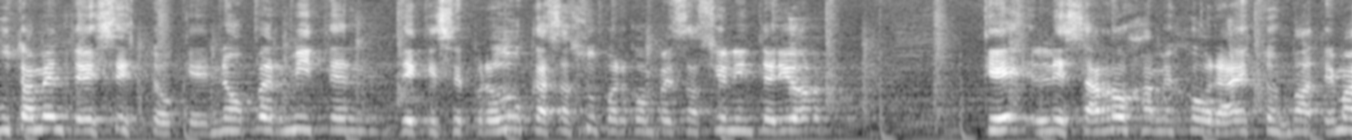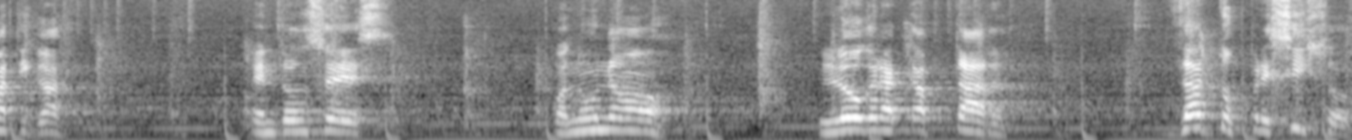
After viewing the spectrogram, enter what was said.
Justamente es esto que no permiten de que se produzca esa supercompensación interior que les arroja mejora. Esto es matemática. Entonces, cuando uno logra captar datos precisos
